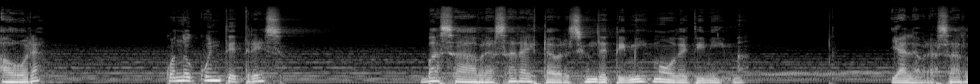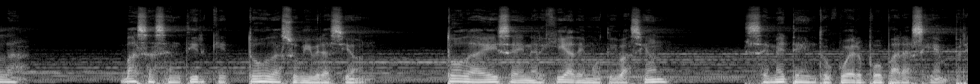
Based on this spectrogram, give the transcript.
Ahora, cuando cuente tres, vas a abrazar a esta versión de ti mismo o de ti misma. Y al abrazarla, vas a sentir que toda su vibración, toda esa energía de motivación, se mete en tu cuerpo para siempre.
